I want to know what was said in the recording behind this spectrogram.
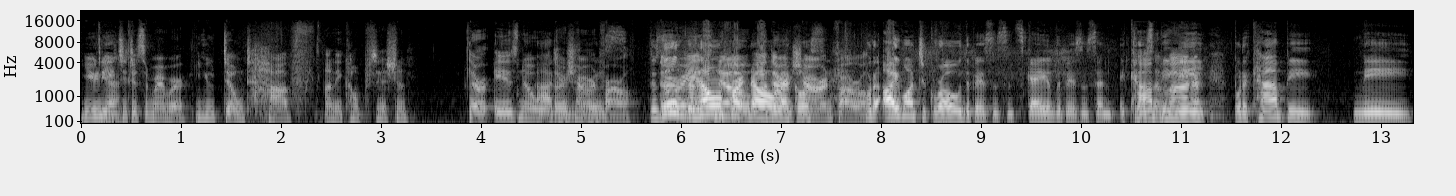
you need Yeah. to just remember you don't have any competition. There is no Ah, other Sharon is. Farrell. There's There no, there's no one. No, other like us. Sharon Farrell. But I want to grow the business and scale the business, and it can't Doesn't be matter. me. But it can't be me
